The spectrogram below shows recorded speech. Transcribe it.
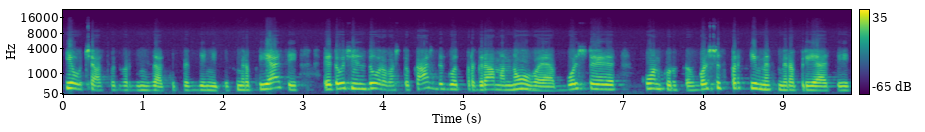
все участвуют в организации проведения этих мероприятий. Это очень здорово, что каждый год программа новая, больше конкурсов, больше спортивных мероприятий,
